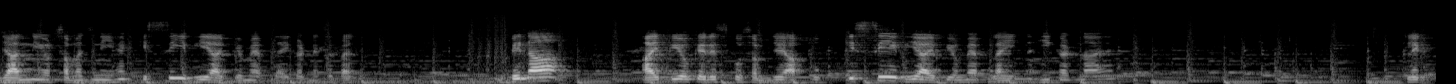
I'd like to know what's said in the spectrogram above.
जाननी और समझनी है, किसी भी आईपीओ में अप्लाई करने से पहले। बिना आईपीओ के रिस्क को समझे, आपको किसी भी आईपीओ में अप्लाई नहीं करना है। क्लिक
